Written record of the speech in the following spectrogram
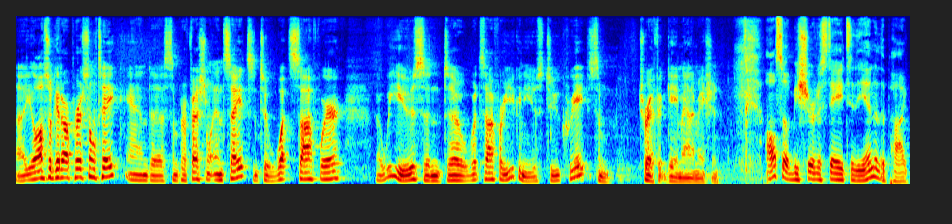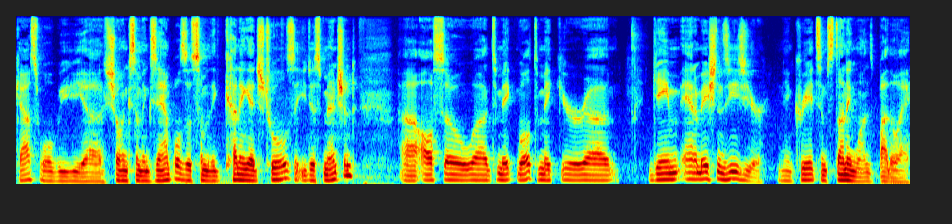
Uh, you'll also get our personal take and uh, some professional insights into what software uh, we use and uh, what software you can use to create some terrific game animation. Also, be sure to stay to the end of the podcast. We'll be uh, showing some examples of some of the cutting edge tools that you just mentioned. Also, to make well to make your game animations easier and create some stunning ones. By the way,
